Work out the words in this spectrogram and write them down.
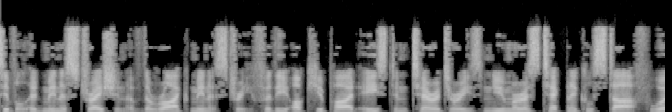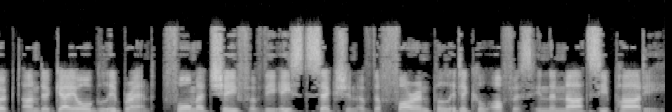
civil administration of the Reich Ministry for the occupied Eastern Territories numerous technical staff worked under Georg Leibbrandt, former chief of the East section of the Foreign Political Office in the Nazi Party,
